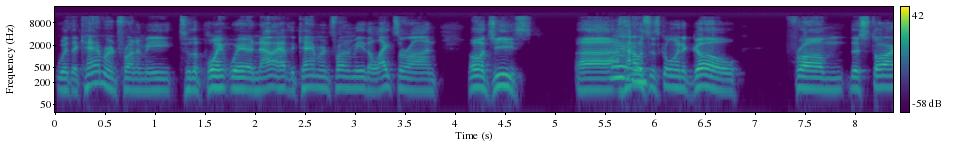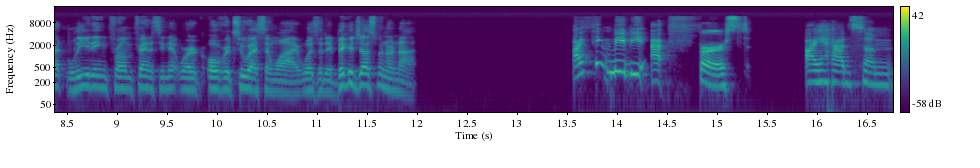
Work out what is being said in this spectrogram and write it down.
with a camera in front of me to the point where now I have the camera in front of me, the lights are on. Oh, geez, uh, Mm. how is this going to go from the start, leading from Fantasy Network over to SNY? Was it a big adjustment or not? I think maybe at first I had some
